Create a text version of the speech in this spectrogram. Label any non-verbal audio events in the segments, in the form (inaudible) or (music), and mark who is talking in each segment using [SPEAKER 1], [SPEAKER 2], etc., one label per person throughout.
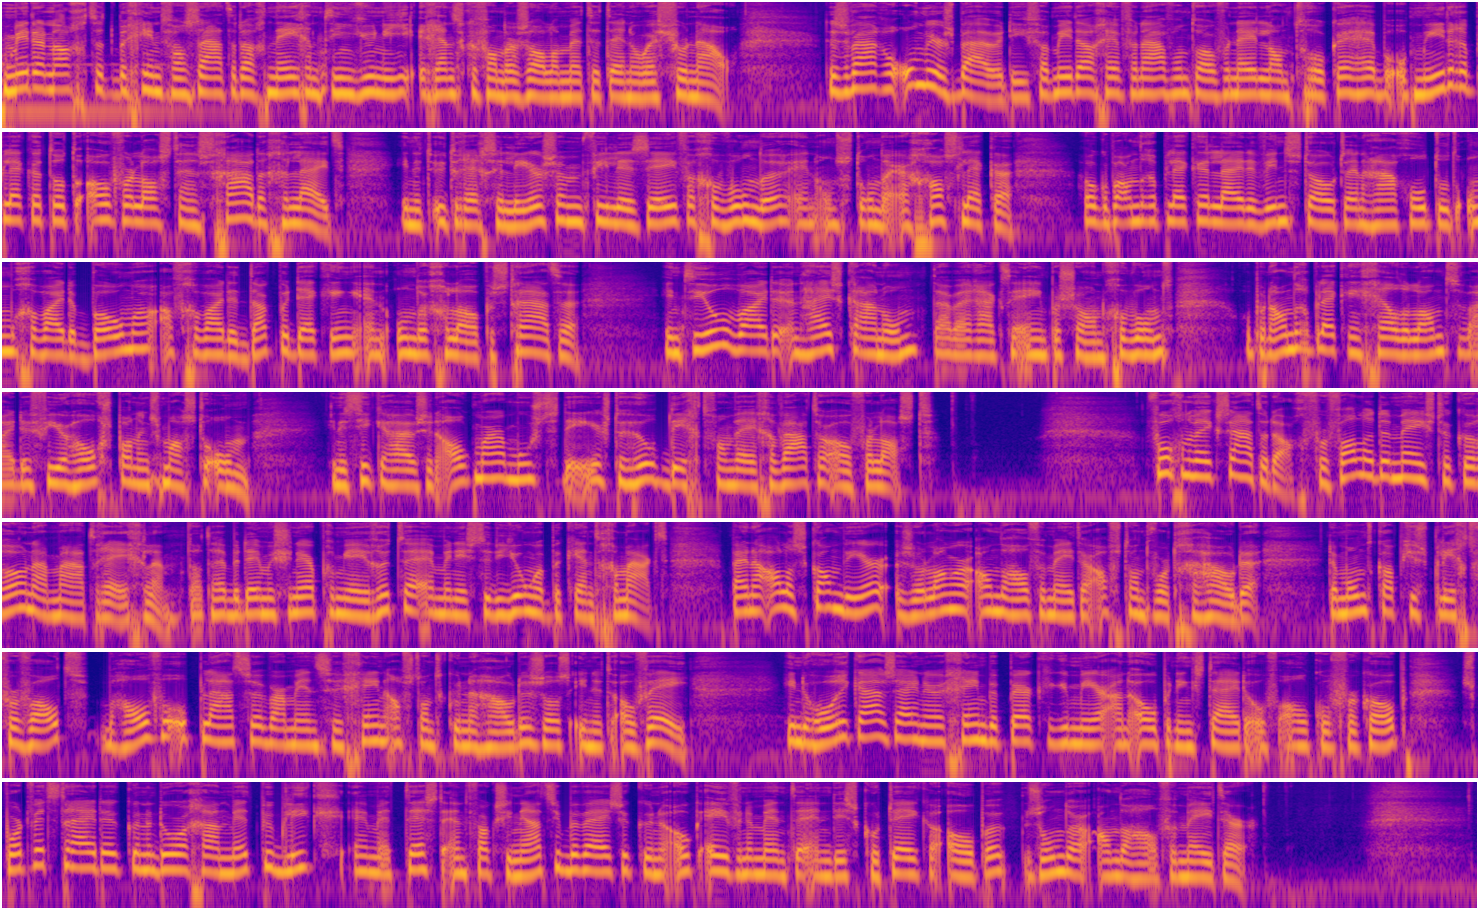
[SPEAKER 1] Middernacht, het begin van zaterdag 19 juni. Renske van der Zalm met het NOS Journaal. De zware onweersbuien die vanmiddag en vanavond over Nederland trokken... hebben op meerdere plekken tot overlast en schade geleid. In het Utrechtse Leersum vielen zeven gewonden en ontstonden er gaslekken. Ook op andere plekken leidden windstoten en hagel tot omgewaaide bomen... afgewaaide dakbedekking en ondergelopen straten. In Tiel waaide een hijskraan om, daarbij raakte één persoon gewond. Op een andere plek in Gelderland waaiden vier hoogspanningsmasten om. In het ziekenhuis in Alkmaar moest de eerste hulp dicht vanwege wateroverlast. Volgende week zaterdag vervallen de meeste coronamaatregelen. Dat hebben demissionair premier Rutte en minister De Jonge bekendgemaakt. Bijna alles kan weer, zolang er anderhalve meter afstand wordt gehouden. De mondkapjesplicht vervalt, behalve op plaatsen waar mensen geen afstand kunnen houden, zoals in het OV. In de horeca zijn er geen beperkingen meer aan openingstijden of alcoholverkoop. Sportwedstrijden kunnen doorgaan met publiek. En met test- en vaccinatiebewijzen kunnen ook evenementen en discotheken open zonder anderhalve meter.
